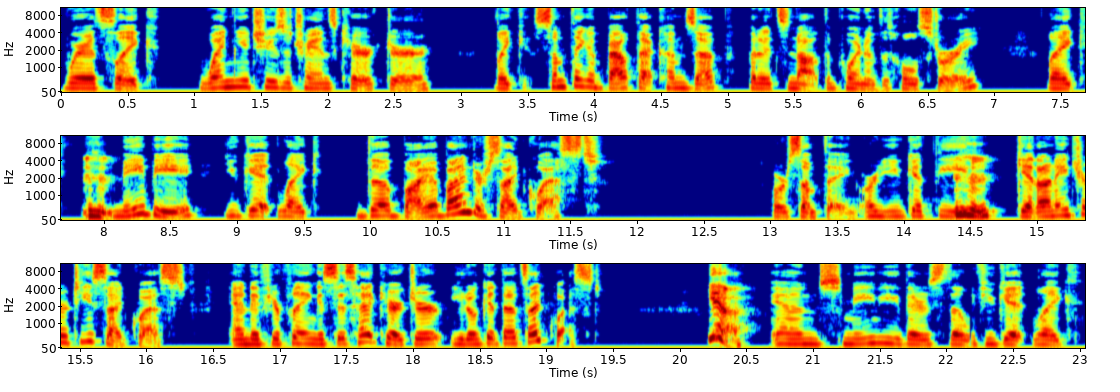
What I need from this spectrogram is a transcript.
where it's like when you choose a trans character, like something about that comes up, but it's not the point of the whole story. Like mm-hmm. maybe you get like the buy a binder side quest or something, or you get the mm-hmm. get on HRT side quest. And if you're playing a cis het character, you don't get that side quest. Yeah. And maybe there's the if you get like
